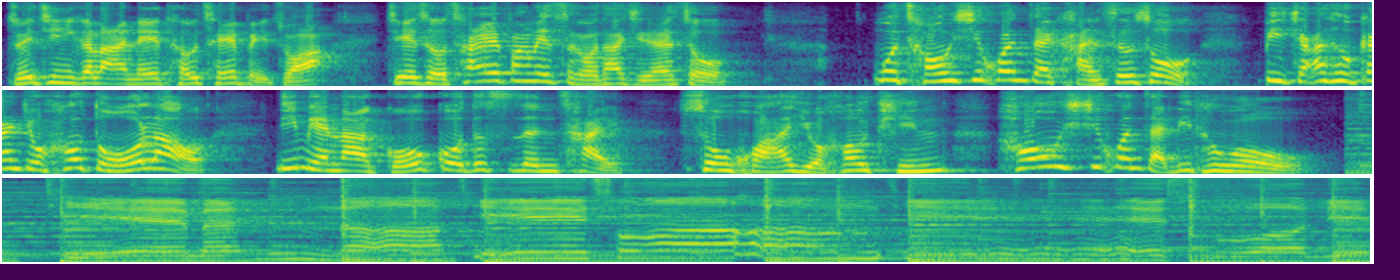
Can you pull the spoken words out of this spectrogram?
最近一个男的偷车被抓，接受采访的时候，他竟然说：“我超喜欢在看守所，比家头感觉好多了。里面那个个都是人才，说话又好听，好喜欢在里头哦。”铁门啊，铁窗，铁锁链。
